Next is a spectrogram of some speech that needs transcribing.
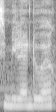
92,5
